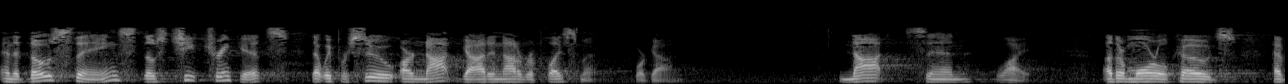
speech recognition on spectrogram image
and that those things, those cheap trinkets that we pursue are not God and not a replacement for God. Not sin light. Other moral codes have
